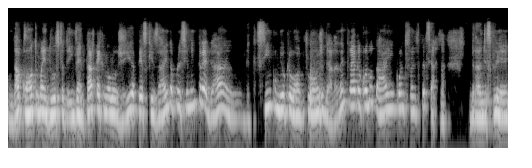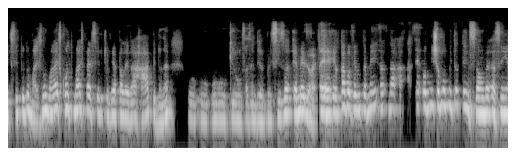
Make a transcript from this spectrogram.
Não dá conta uma indústria de inventar tecnologia, pesquisar, ainda por cima entregar 5 mil quilômetros longe dela. Ela entrega quando dá em condições especiais, né? grandes clientes e tudo mais. No mais, quanto mais parceiro tiver para levar rápido né, o, o, o que o fazendeiro precisa, é melhor. É, eu estava vendo também, a, a, a, me chamou muita atenção, né, assim,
